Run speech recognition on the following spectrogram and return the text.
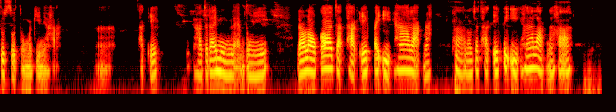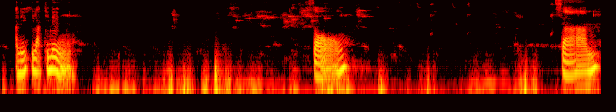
สุดๆ ตรงเมื่อกี้เนี่ยค่ะถัก x นะคะจะได้มุมแหลมตรงนี้ แล้วเราก็จะถัก x ไปอีก 5 หลักนะค่ะ เราจะถัก x ไปอีก 5 หลักนะคะ อันนี้คือหลักที่ 1 2 3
